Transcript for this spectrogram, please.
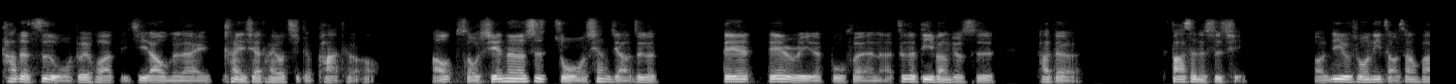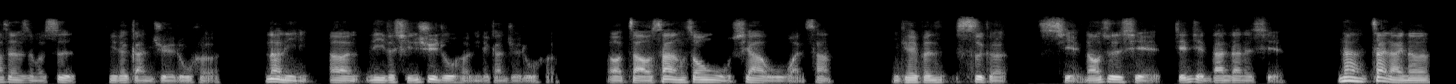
他的自我对话笔记。然后我们来看一下，它有几个 part 哈。好，首先呢是左上角这个 diary 的部分呢，这个地方就是他的发生的事情。哦，例如说你早上发生了什么事，你的感觉如何？那你呃，你的情绪如何？你的感觉如何？呃，早上、中午、下午、晚上，你可以分四个写，然后就是写简简单单的写。那再来呢，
